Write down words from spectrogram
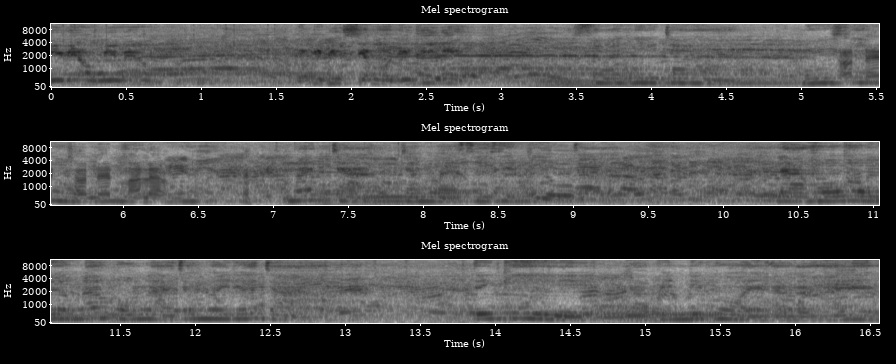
มีแววมีแววเดี๋ยวไปมีเสียงบนเวทีเลยสวัสดีจ้าหนูช็อตเด็ดช็อตเด็ดมาแล้วมาจากจังหวัดศรีสะเกษจ้าลาขอเอาเรื่องเล่าวของหลาจังไว้เด้อจ้าเด็กกี้ลาเป็นเด็กหน่อยนะมาหาเลี้ยง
